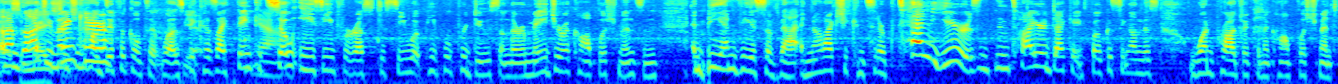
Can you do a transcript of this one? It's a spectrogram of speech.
and I'm it's glad you mentioned Thank how you. difficult it was Yeah. because I think Yeah. it's so easy for us to see what people produce and their major accomplishments and, and be envious of that and not actually consider 10 years, an entire decade focusing on this one project and accomplishment.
